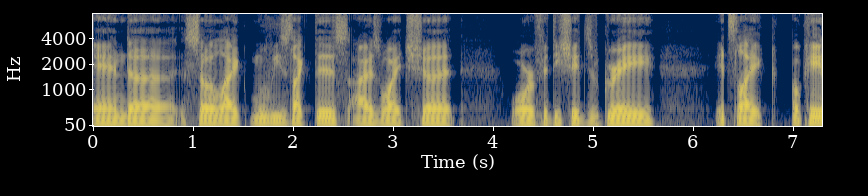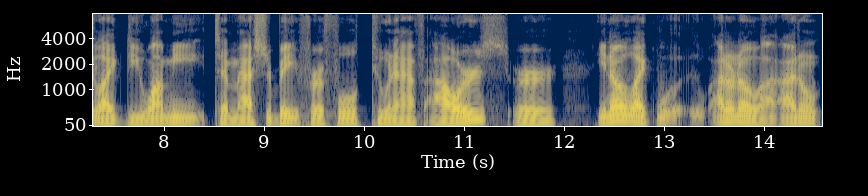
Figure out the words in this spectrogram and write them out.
and uh, so like movies like this eyes wide shut or 50 shades of gray it's like okay like do you want me to masturbate for a full two and a half hours? Or you know like i don't know. I, I don't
